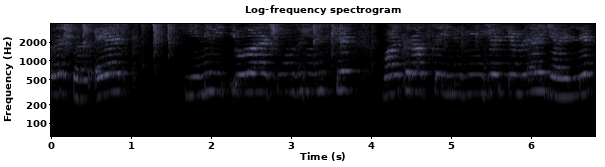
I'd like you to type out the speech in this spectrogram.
Arkadaşlar eğer yeni videolar açmamızı gelirse Minecraft'ta yeni güncellemeler geldi.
